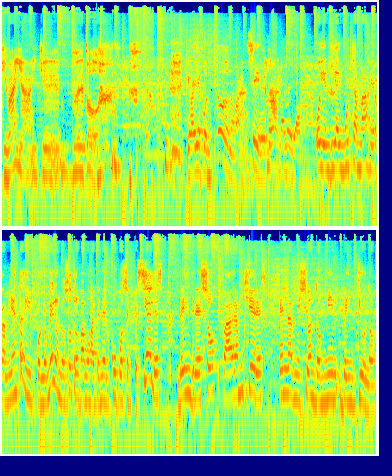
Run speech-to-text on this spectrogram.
que vaya y que de todo. que vaya con todo nomás, sí, de todas maneras. Hoy en día hay muchas más herramientas y por lo menos nosotros vamos a tener cupos especiales de ingreso para mujeres en la admisión 2021.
